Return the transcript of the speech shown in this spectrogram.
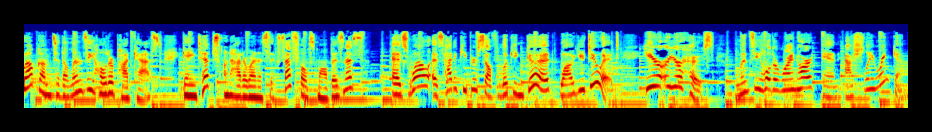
Welcome to the Lindsey Holder Podcast. Gain tips on how to run a successful small business, as well as how to keep yourself looking good while you do it. Here are your hosts, Lindsey Holder Reinhardt and Ashley Rinkin.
